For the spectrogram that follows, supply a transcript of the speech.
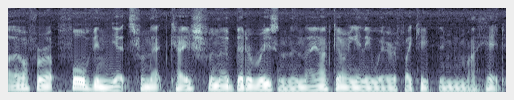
I offer up four vignettes from that cache for no better reason than they aren't going anywhere if I keep them in my head.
